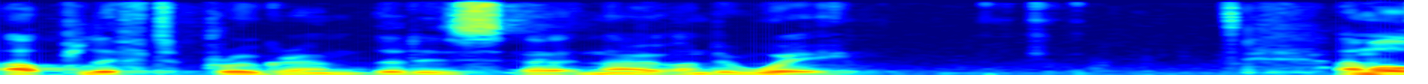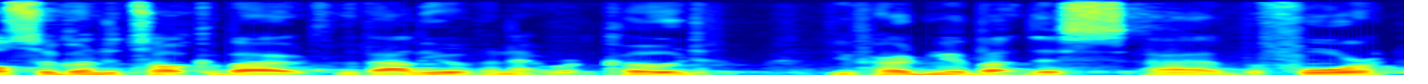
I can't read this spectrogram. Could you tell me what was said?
uplift program that is uh, now underway. I'm also going to talk about the value of a network code. You've heard me about this uh, before,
